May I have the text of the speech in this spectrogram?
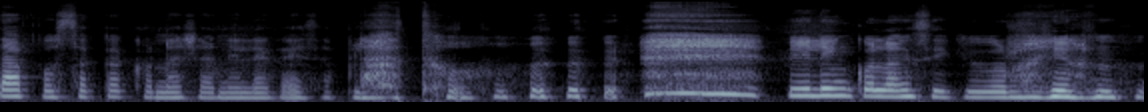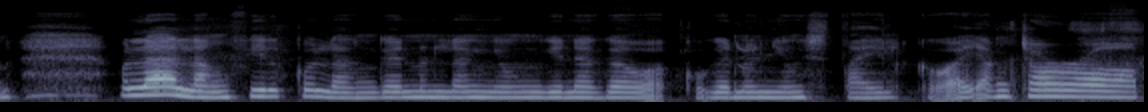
Tapos, saka ko na siya nilagay sa plato. Feeling ko lang siguro yun. Wala lang, feel ko lang. Ganun lang yung ginagawa ko. Ganun yung style ko. Ay, ang charap.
